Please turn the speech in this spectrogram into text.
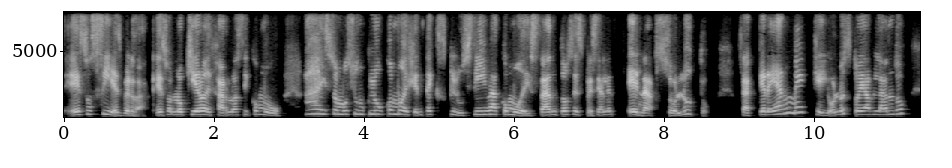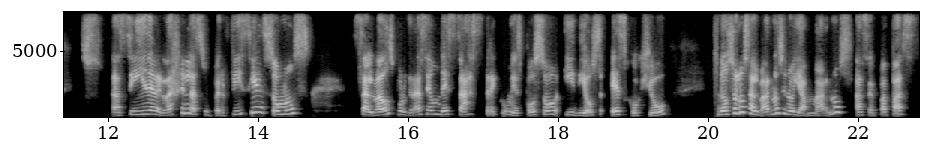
eso sí es verdad. Eso no quiero dejarlo así como, ay, somos un club como de gente exclusiva, como de santos especiales, en absoluto. O sea, créanme que yo lo estoy hablando así de verdad en la superficie. Somos salvados por gracia, un desastre con mi esposo y Dios escogió no solo salvarnos, sino llamarnos a ser papás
